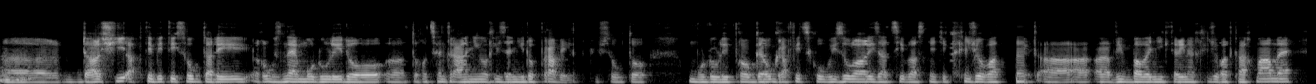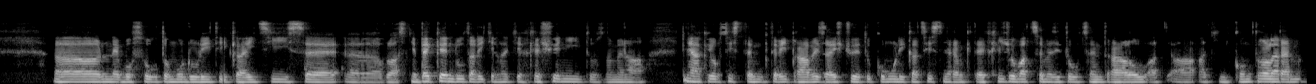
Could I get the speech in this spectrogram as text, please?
Mm-hmm. Další aktivity jsou tady různé moduly do eh, toho centrálního řízení dopravy. Už jsou to moduly pro geografickou vizualizaci vlastně těch křižovatek a, a, vybavení, které na křižovatkách máme, eh, nebo jsou to moduly týkající se vlastně backendu tady těchto těch řešení, to znamená nějakého systému, který právě zajišťuje tu komunikaci směrem k té křižovatce mezi tou centrálou a, a, a tím kontrolerem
